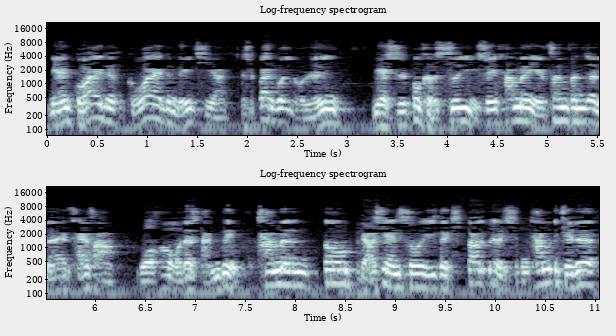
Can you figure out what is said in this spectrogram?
连国外的国外的媒体啊，就是外国友人也是不可思议，所以他们也纷纷的来采访我和我的团队，他们都表现出一个极高的热情，他们觉得，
